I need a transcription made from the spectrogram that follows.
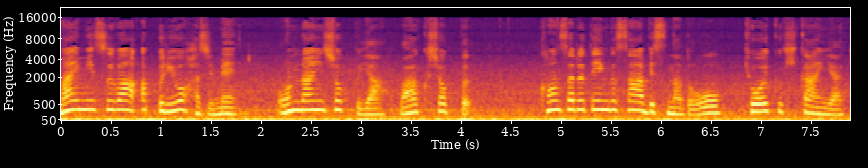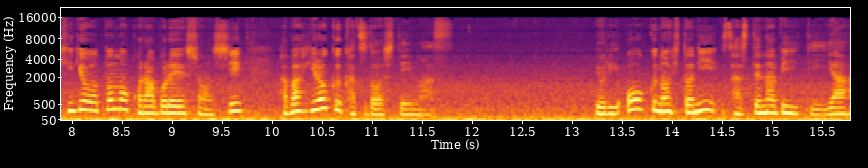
マイミズはアプリをはじめオンラインショップやワークショップコンサルティングサービスなどを教育機関や企業とのコラボレーションし幅広く活動しています。より多くの人にサステナビリティや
